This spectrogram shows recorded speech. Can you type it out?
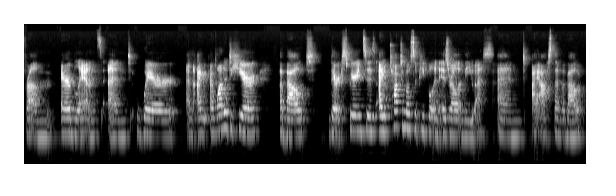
from Arab lands and where, and I, I wanted to hear about their experiences. I talked to mostly people in Israel and the US, and I asked them about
